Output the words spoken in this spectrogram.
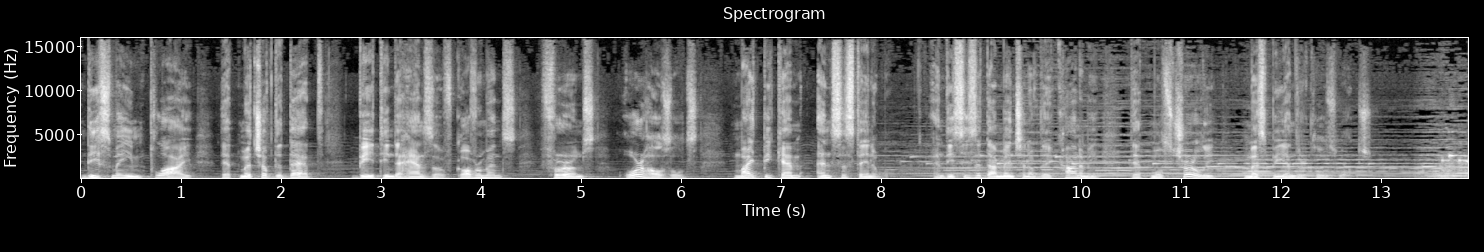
this may imply that much of the debt, be it in the hands of governments, firms, or households, might become unsustainable. And this is a dimension of the economy that most surely must be under close watch.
